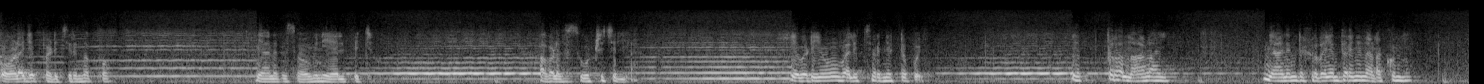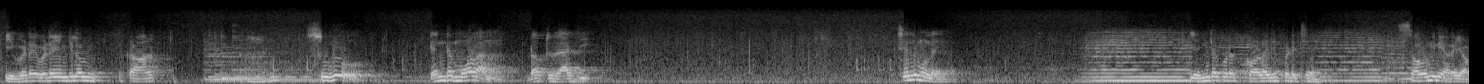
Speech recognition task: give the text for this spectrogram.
കോളേജിൽ പഠിച്ചിരുന്നപ്പോ ഞാനത് സൗമിനെ ഏൽപ്പിച്ചു. അവളത് സൂക്ഷിച്ചില്ല. എവിടെയോ വലിച്ചെറിഞ്ഞിട്ട് പോയി. എത്ര നാളായി ഞാൻ എന്റെ ഹൃദയം തിരഞ്ഞു നടക്കുന്നു. ഇവിടെ എവിടെയെങ്കിലും സുഹു എന്റെ മോളാണ് ഡോക്ടർ രാജി. ചെല്ലുമോളെ എന്റെ കൂടെ കോളേജിൽ പഠിച്ച? സൗമിനി അറിയോ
